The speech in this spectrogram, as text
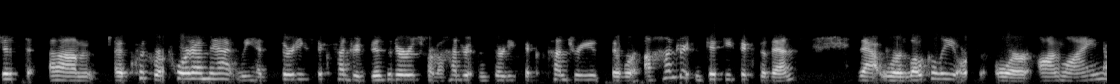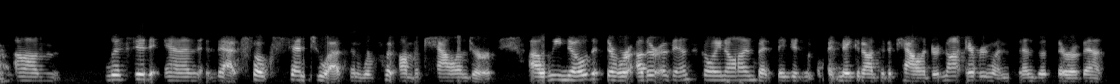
just um, a quick report on that. We had 3,600 visitors from 136 countries. There were 156 events that were locally or, or online um, listed and that folks sent to us and were put on the calendar. Uh, we know that there were other events going on, but they didn't quite make it onto the calendar. Not everyone sends us their events,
